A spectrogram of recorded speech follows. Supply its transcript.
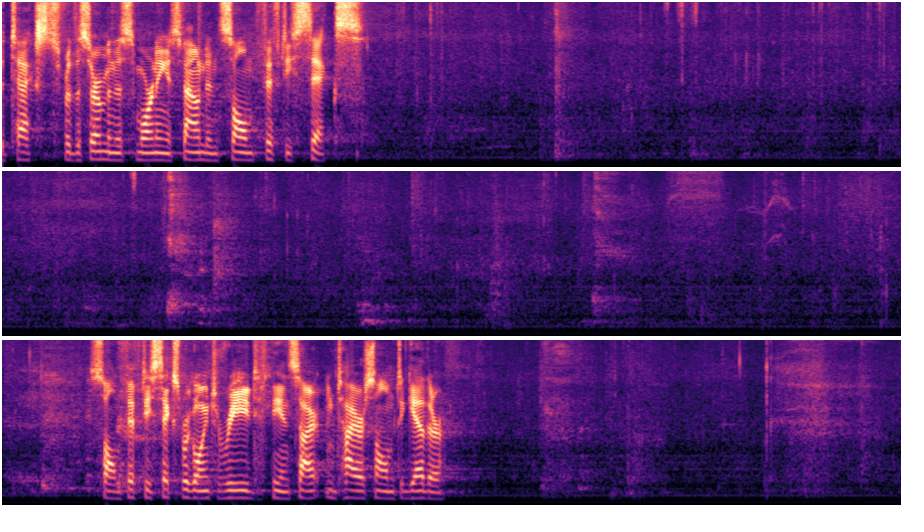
The text for the sermon this morning is found in Psalm 56. Psalm 56, we're going to read the entire psalm together.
